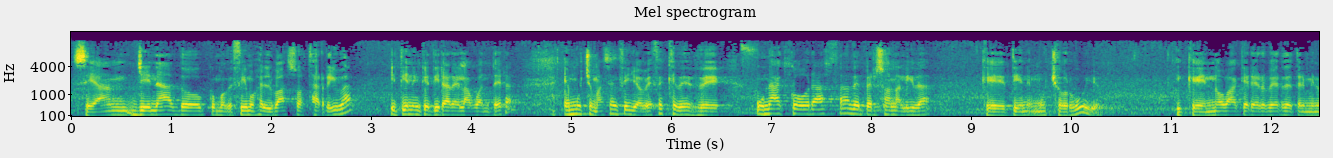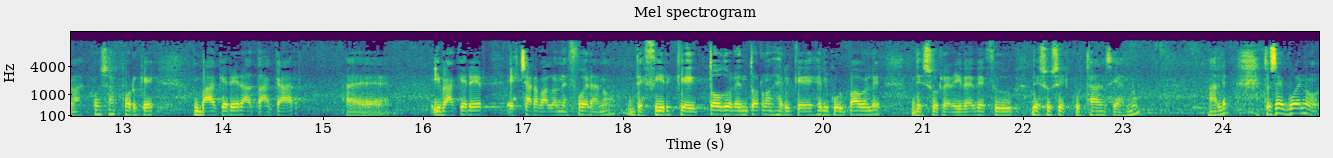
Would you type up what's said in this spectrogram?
se han llenado, como decimos, el vaso hasta arriba y tienen que tirar el agua entera. Es mucho más sencillo a veces que desde una coraza de personalidad que tiene mucho orgullo y que no va a querer ver determinadas cosas porque va a querer atacar eh, y va a querer echar balones fuera, ¿no? Decir que todo el entorno es el que es el culpable de su realidad y de, de sus circunstancias, ¿no? ¿Vale? Entonces, bueno,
